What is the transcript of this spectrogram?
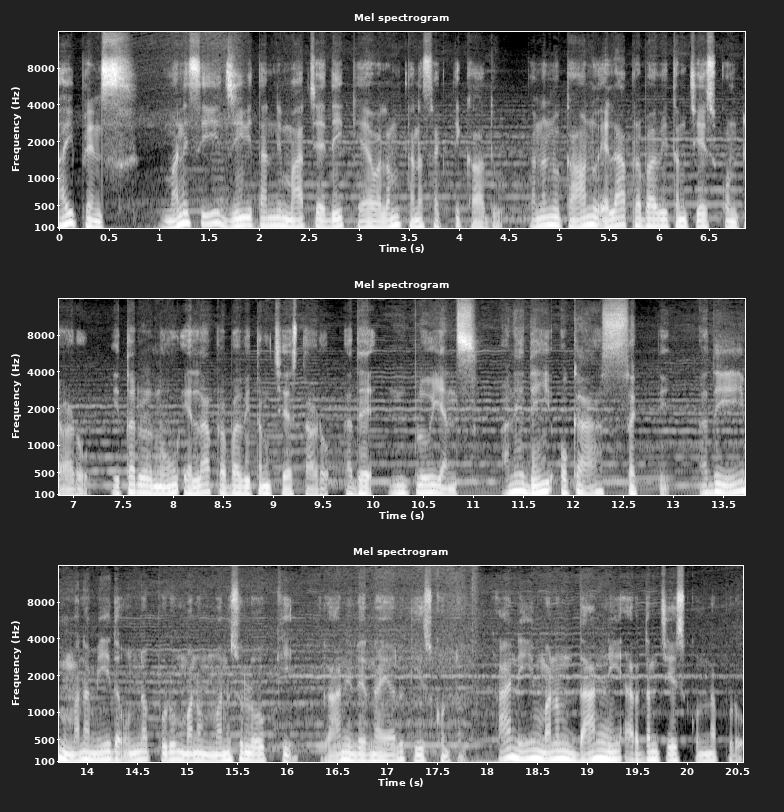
హాయ్ ఫ్రెండ్స్ మనిషి జీవితాన్ని మార్చేది కేవలం తన శక్తి కాదు. తనను తాను ఎలా ప్రభావితం చేసుకుంటాడో ఇతరులను ఎలా ప్రభావితం చేస్తాడో అదే ఇన్ఫ్లుయెన్స్ అనేది ఒక శక్తి. అది మన మీద ఉన్నప్పుడు మనం మనసులోకి రాని నిర్ణయాలు తీసుకుంటాం. కానీ మనం దాన్ని అర్థం చేసుకున్నప్పుడు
